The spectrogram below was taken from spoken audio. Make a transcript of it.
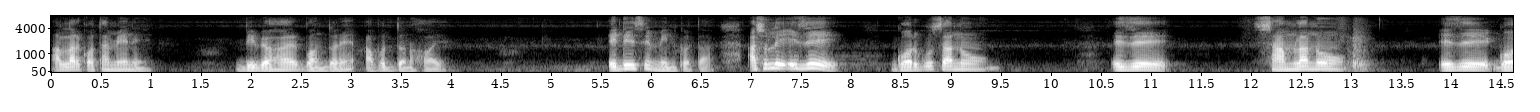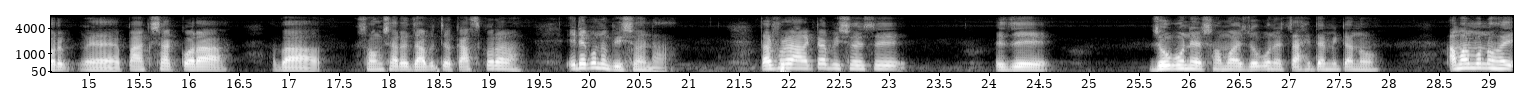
আল্লাহর কথা মেনে বিবাহের বন্ধনে আবদ্ধ হয়। এটাই হচ্ছে মেন কথা। আসলে এই যে গড়গুছানো এই যে সামলানো, এই যে ঘর পাক শাক করা বা সংসারে যাবতীয় কাজ করা, এটা কোনো বিষয় না। তারপরে আরেকটা বিষয় হচ্ছে এই যে যৌবনের সময়, যৌবনের চাহিদা মেটানো আমার মনে হয়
